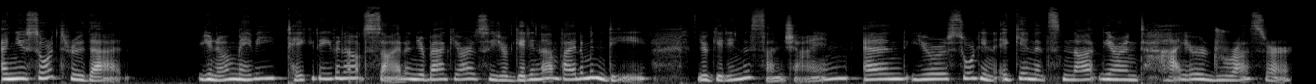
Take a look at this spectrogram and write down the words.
and you sort through that you know, maybe take it even outside in your backyard so you're getting that vitamin D, you're getting the sunshine, and you're sorting. Again, it's not your entire dresser.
